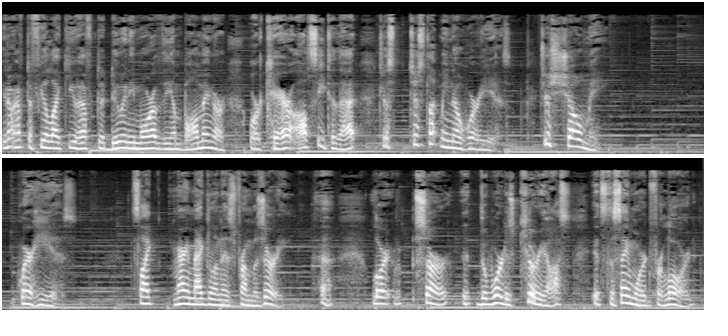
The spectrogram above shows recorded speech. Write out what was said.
You don't have to feel like you have to do any more of the embalming or, or care. I'll see to that. Just just let me know where he is. Just show me where he is. It's like Mary Magdalene is from Missouri. Lord, sir, the word is kurios. It's the same word for Lord,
